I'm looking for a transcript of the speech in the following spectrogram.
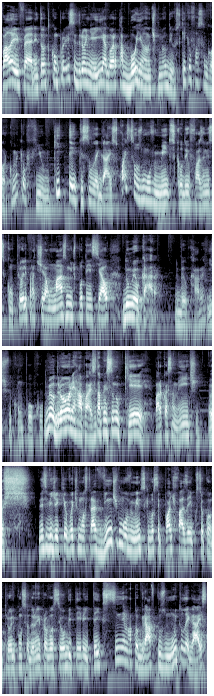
Fala aí, fera. Então tu comprou esse drone aí e agora tá boiando. Tipo, meu Deus, o que, que eu faço agora? Como é que eu filme? Que takes são legais? Quais são os movimentos que eu devo fazer nesse controle para tirar o máximo de potencial do meu cara? Do meu cara. Ixi, ficou um pouco. Do meu drone, rapaz. Você tá pensando o quê? Para com essa mente. Oxi. Nesse vídeo aqui eu vou te mostrar 20 movimentos que você pode fazer aí com o seu controle, com o seu drone, para você obter aí takes cinematográficos muito legais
